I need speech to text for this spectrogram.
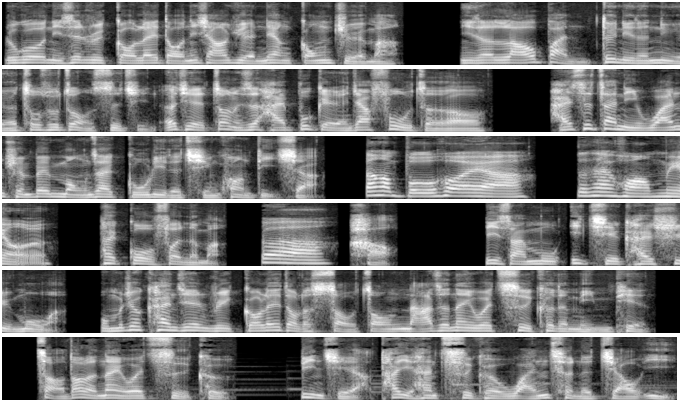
如果你是 Rigoletto，你想要原谅公爵吗？你的老板对你的女儿做出这种事情，而且重点是还不给人家负责哦，还是在你完全被蒙在鼓里的情况底下？当然不会啊，这太荒谬了，太过分了嘛！对啊，好，第三幕一切开序幕啊，我们就看见 Rigoletto 的手中拿着那一位刺客的名片，找到了那一位刺客。并且啊，他也和刺客完成了交易。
